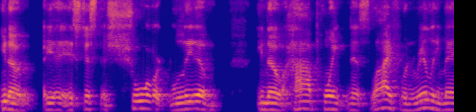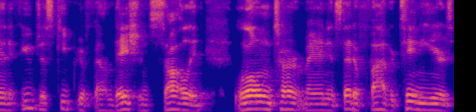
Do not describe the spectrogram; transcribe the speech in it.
you know, it's just a short lived, you know, high point in this life when really, man, if you just keep your foundation solid long term, man, instead of five or 10 years,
